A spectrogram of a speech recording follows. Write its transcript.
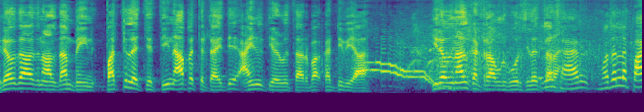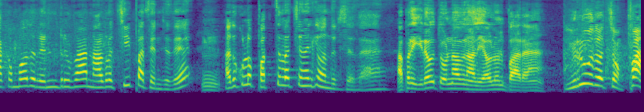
இருபதாவது நாள் தான் மெயின் பத்து லட்சத்தி நாற்பத்தெட்டாயிரத்தி ஐநூத்தி எழுபத்தி ஆறு ரூபாய். கட்டுவியா? இருபது நாள் கட்டுறா உனக்கு ஒரு தரேன். சார் முதல்ல பார்க்கும்போது ரெண்டு ரூபாய் நாலு ரூபாய் சீப்பா தெரிஞ்சது. அதுக்குள்ள பத்து லட்சம் வரைக்கும் வந்துடுச்சு சார். அப்புறம் இருபத்தி ஒன்னாவது நாள் எவ்வளவுன்னு பாரு. இருபது லட்சம் பா.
